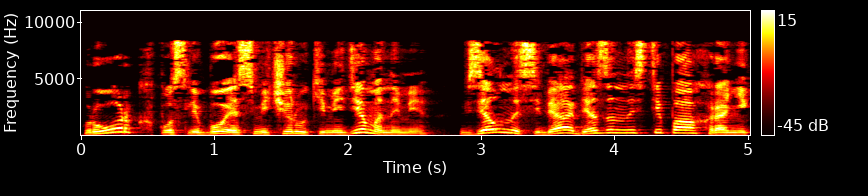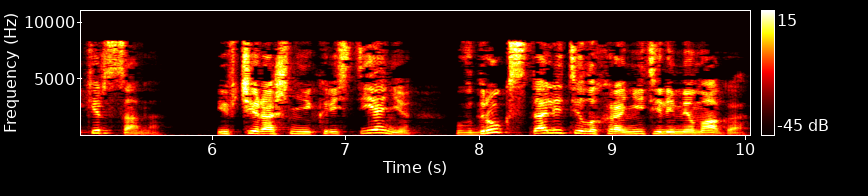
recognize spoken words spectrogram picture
Руорк после боя с мечерукими демонами взял на себя обязанности по охране Кирсана. И вчерашние крестьяне вдруг стали телохранителями мага.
